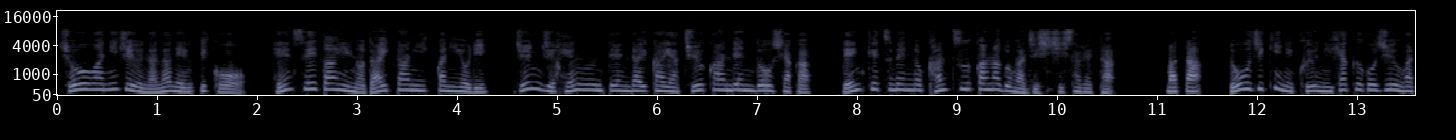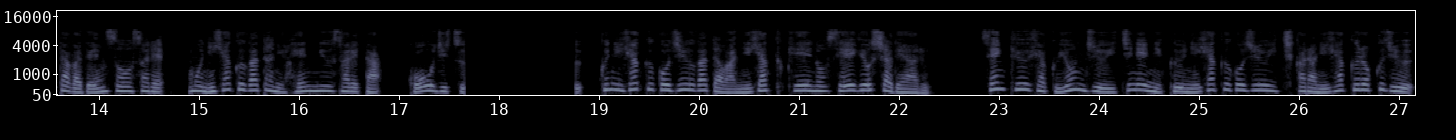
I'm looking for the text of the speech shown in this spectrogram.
昭和27年以降、編成単位の大単一化により、順次変運転台化や中間電動車化、連結面の貫通化などが実施された。また、同時期に空250型が伝送され、も200型に編入された、口述。空250型は200系の制御車である。1941年に空251から260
